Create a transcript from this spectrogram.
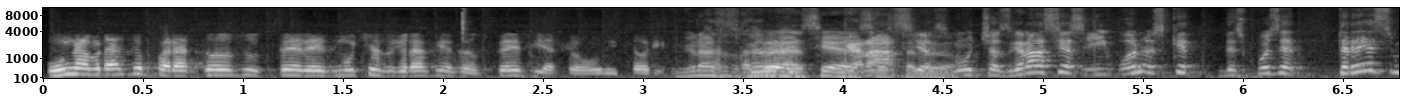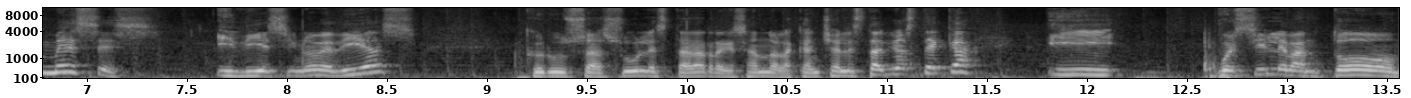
Un abrazo para todos ustedes. Muchas gracias a ustedes y a su auditorio. Gracias. Gracias. Gracias, muchas gracias. Y bueno, es que después de tres meses y 19 días, Cruz Azul estará regresando a la cancha del Estadio Azteca y pues sí levantó,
